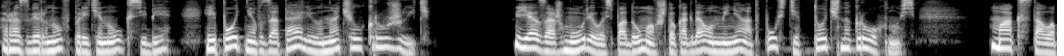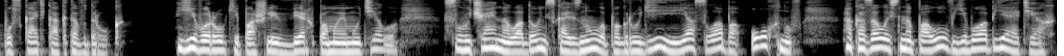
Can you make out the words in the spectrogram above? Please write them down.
Развернув, притянул к себе и, подняв за талию, начал кружить. Я зажмурилась, подумав, что когда он меня отпустит, точно грохнусь. Макс стал опускать как-то вдруг. Его руки пошли вверх по моему телу. Случайно ладонь скользнула по груди, и я, слабо охнув, оказалась на полу в его объятиях,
